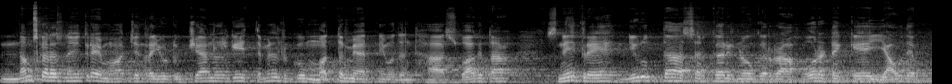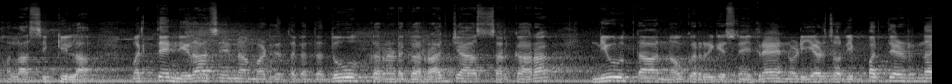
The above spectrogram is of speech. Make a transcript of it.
ನಮಸ್ಕಾರ ಸ್ನೇಹಿತರೆ, ಮಹಾಚಂದ್ರ ಯೂಟ್ಯೂಬ್ ಚಾನಲ್ಗೆ ತಮಿಳರಿಗೂ ಮತ್ತೊಮ್ಮೆ ಆತ್ಮೀಯವಾದಂತಹ ಸ್ವಾಗತ. ಸ್ನೇಹಿತರೆ, ನಿವೃತ್ತ ಸರ್ಕಾರಿ ನೌಕರರ ಹೋರಾಟಕ್ಕೆ ಯಾವುದೇ ಫಲ ಸಿಕ್ಕಿಲ್ಲ. ಮತ್ತೆ ನಿರಾಸೆಯನ್ನು ಮಾಡಿರತಕ್ಕಂಥದ್ದು ಕರ್ನಾಟಕ ರಾಜ್ಯ ಸರ್ಕಾರ. ನಿವೃತ್ತ ನೌಕರರಿಗೆ ಸ್ನೇಹಿತರೆ, ನೋಡಿ ಎರಡು ಸಾವಿರದ ಇಪ್ಪತ್ತೆರಡರಿಂದ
